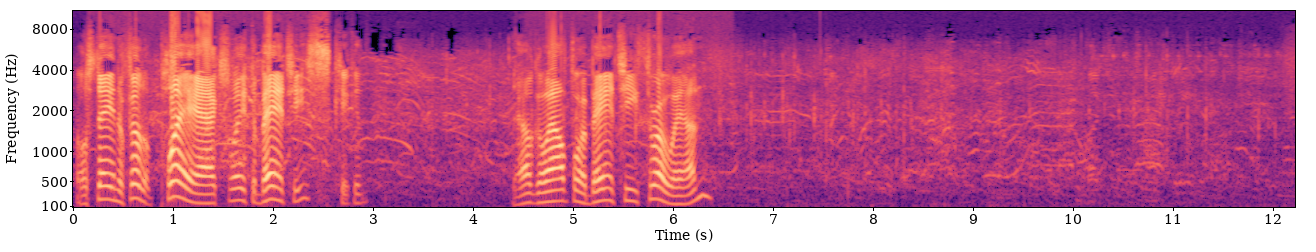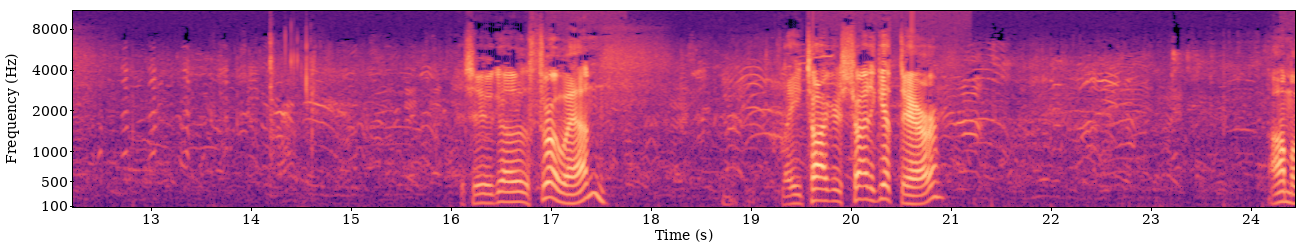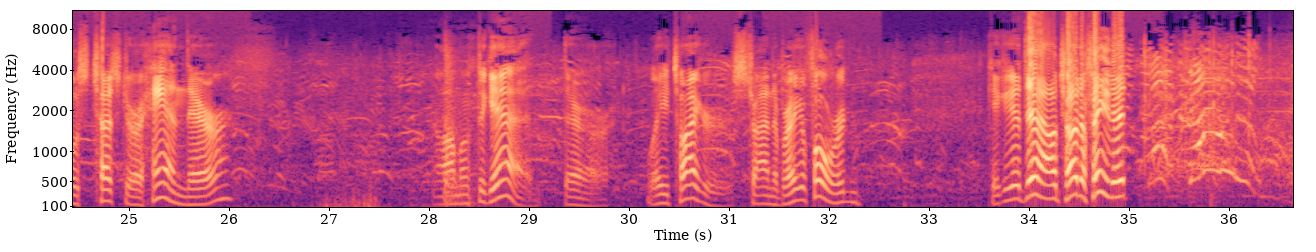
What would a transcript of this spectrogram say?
They'll stay in the field of play actually. The Banshees kick it. They'll go out for a Banshee throw in. So you go the throw in. Lady Tigers try to get there. Almost touched her hand there. Almost again there. Lady Tigers trying to break it forward. Kicking it down, trying to feed it.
